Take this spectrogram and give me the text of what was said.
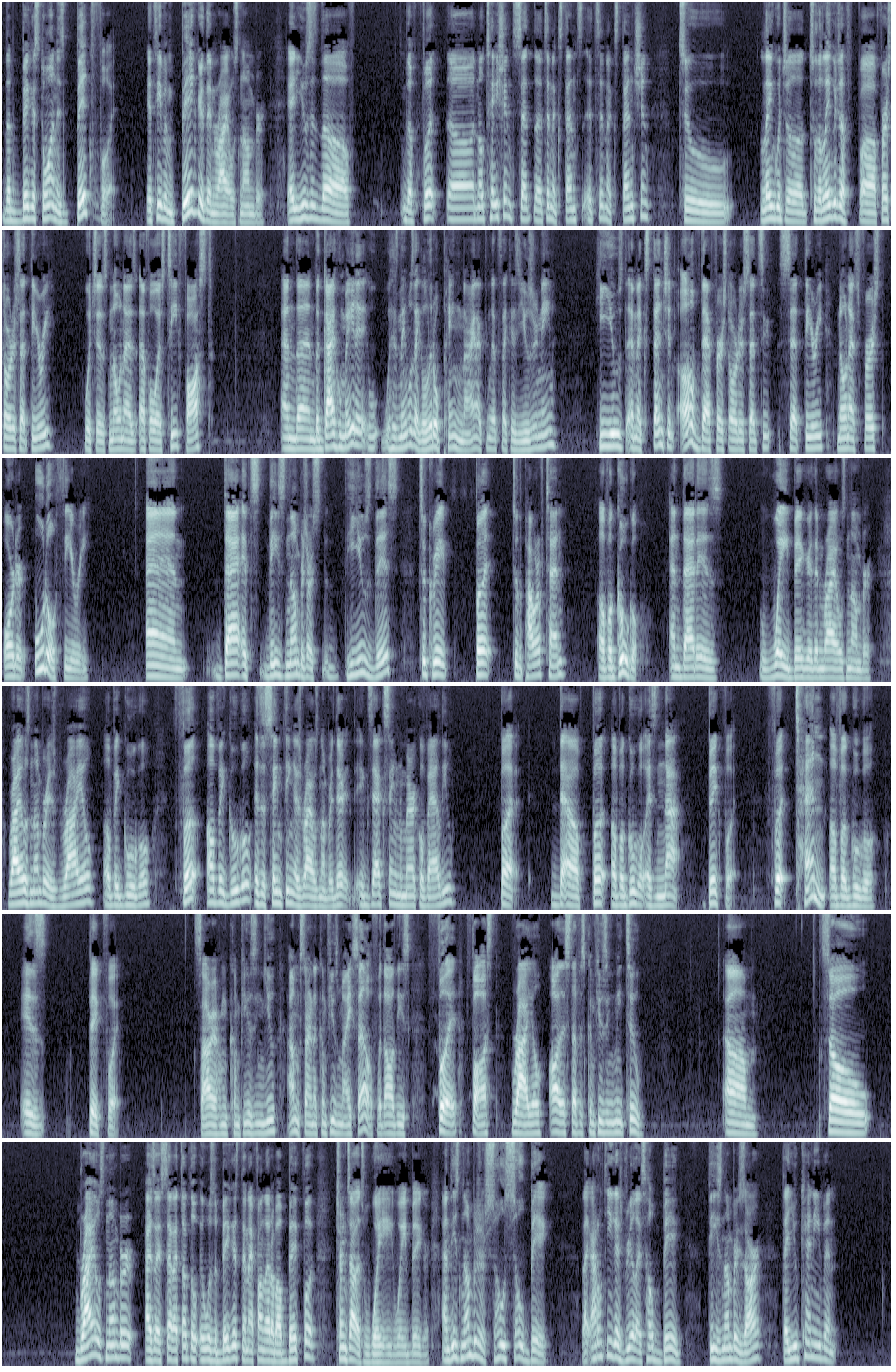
the biggest one is Bigfoot. It's even bigger than Rayo's number. It uses the the foot uh, notation. Set it's an extens it's an extension to language uh, to the language of uh, first order set theory, which is known as FOST, FOST. And then the guy who made it, his name was like LittlePeng9. I think that's like his username. He used an extension of that first order set set theory known as first order oodle theory, and that it's these numbers are he used this to create foot to the power of ten of a googol, and that is way bigger than Rayo's number. Rayo's number is Rayo of a googol. Foot of a googol is the same thing as Rayo's number. They're exact same numerical value, but the uh, foot of a googol is not Bigfoot. Foot 10 of a googol is Bigfoot. Sorry if I'm confusing you. I'm starting to confuse myself with all these foot, FOST, Rayo. All this stuff is confusing me too. Um, so Rayo's number, as I said, I thought it was the biggest. Then I found out about Bigfoot. Turns out it's way, way bigger. And these numbers are so, so big. Like I don't think you guys realize how big these numbers are that you can't even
